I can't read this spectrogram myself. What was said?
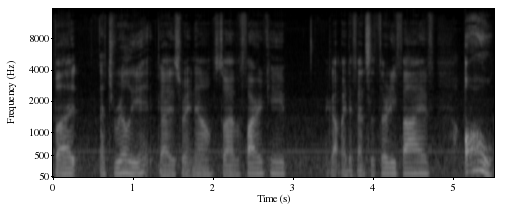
but that's really it, guys. Right now, so I have a fire cape. Got my defense at 35. Oh,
